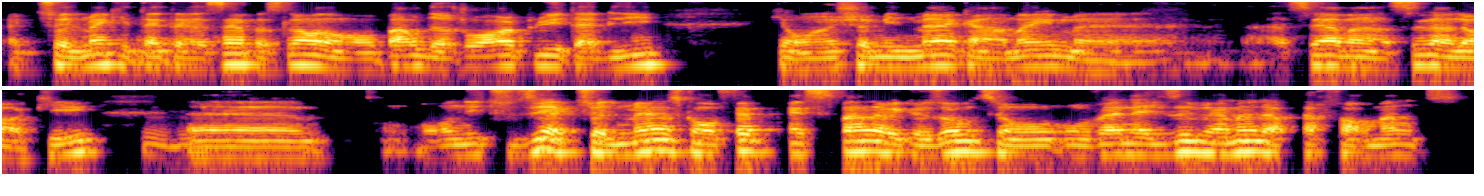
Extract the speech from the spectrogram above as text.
actuellement qui est intéressant parce que là, on parle de joueurs plus établis qui ont un cheminement quand même euh, assez avancé dans le hockey. Mm-hmm. Euh, on étudie actuellement ce qu'on fait principalement avec eux autres, c'est on, veut analyser vraiment leur performance.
